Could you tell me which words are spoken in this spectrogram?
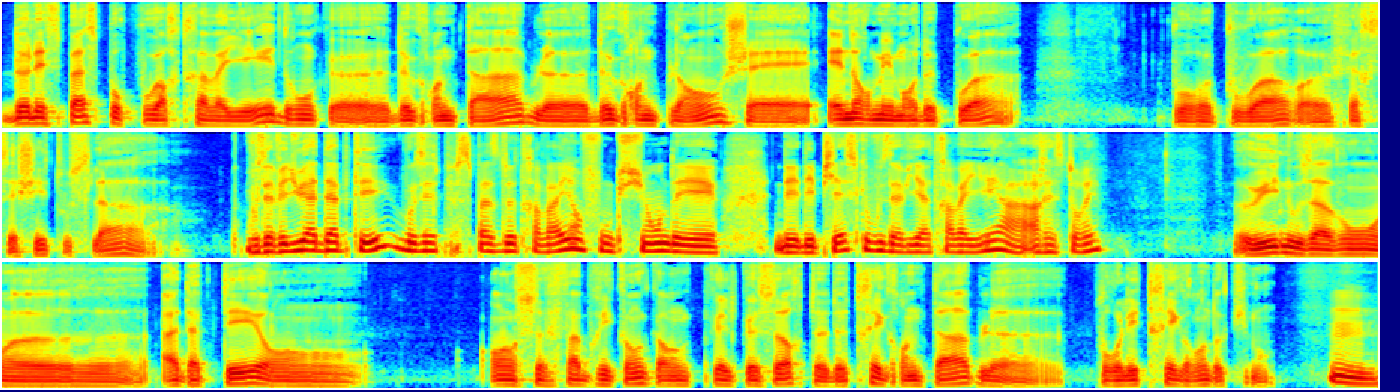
de l'espace pour pouvoir travailler, donc euh, de grandes tables, euh, de grandes planches et énormément de poids pour pouvoir euh, faire sécher tout cela. Vous avez dû adapter vos espaces de travail en fonction des, des, pièces que vous aviez à travailler, à, restaurer? Oui, nous avons adapté en, en se fabriquant en quelque sorte de très grandes tables pour les très grands documents. Hmm.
